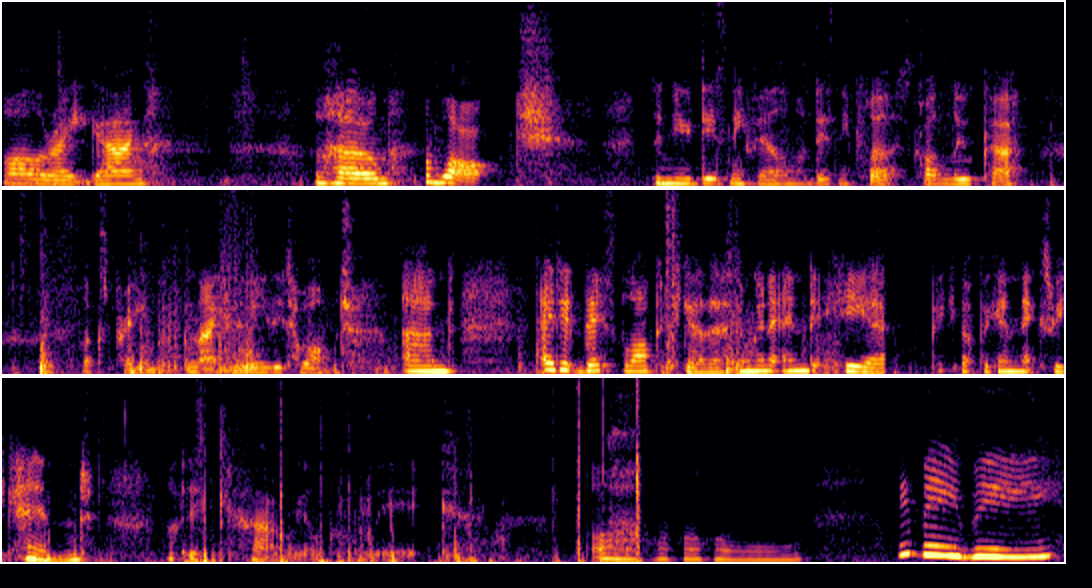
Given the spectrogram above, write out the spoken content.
All right, gang. I'm home. I watch the new Disney film on Disney Plus called Luca. Looks pretty nice and easy to watch. And edit this vlog together. So I'm going to end it here. Pick it up again next weekend. Look at this cat real quick. Oh, hey baby.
